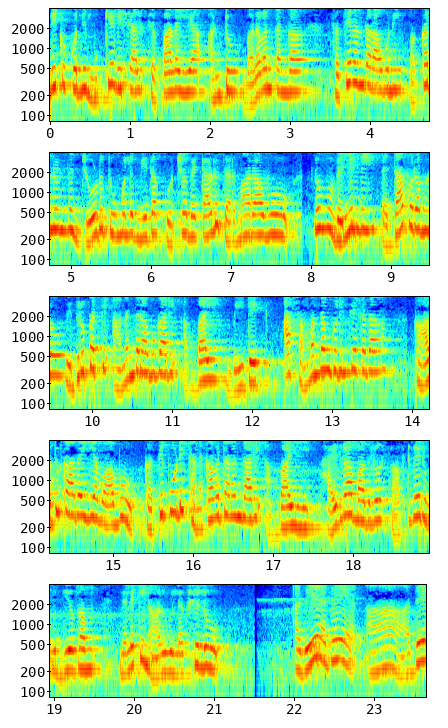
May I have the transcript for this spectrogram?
నీకు కొన్ని ముఖ్య విషయాలు చెప్పాలయ్యా అంటూ బలవంతంగా సత్యానందరావుని పక్కనున్న జోడు తూముల మీద కూర్చోబెట్టాడు ధర్మారావు. నువ్వు వెళ్ళింది పెద్దాపురంలో విదురుపత్తి ఆనందరావు గారి అబ్బాయి బీటెక్. ఆ సంబంధం గురించే కదా? కాదు కాదయ్యా బాబు కత్తిపూడి కనకావతారం గారి అబ్బాయి. హైదరాబాదులో సాఫ్ట్వేర్ ఉద్యోగం నెలకి నాలుగు లక్షలు. అదే అదే. ఆ అదే.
